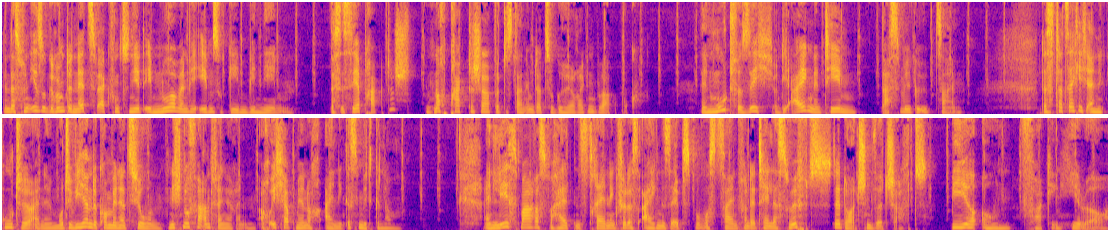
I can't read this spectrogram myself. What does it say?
Denn das von ihr so gerühmte Netzwerk funktioniert eben nur, wenn wir ebenso geben wie nehmen. Das ist sehr praktisch und noch praktischer wird es dann im dazugehörigen Workbook. Denn Mut für sich und die eigenen Themen, das will geübt sein. Das ist tatsächlich eine gute, eine motivierende Kombination, nicht nur für Anfängerinnen. Auch ich habe mir noch einiges mitgenommen. Ein lesbares Verhaltenstraining für das eigene Selbstbewusstsein von der Taylor Swift der deutschen Wirtschaft. Be your own fucking hero.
